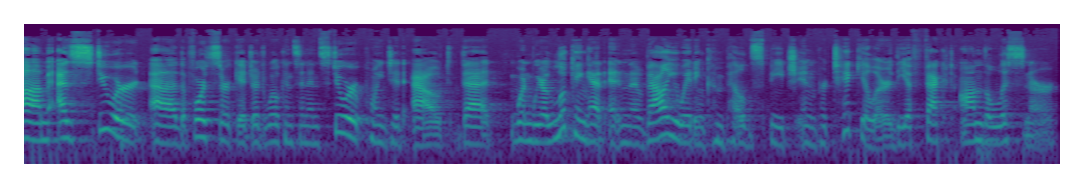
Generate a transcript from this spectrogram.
Um, as Stuart, uh, the Fourth Circuit, Judge Wilkinson and Stuart pointed out that when we are looking at and evaluating compelled speech in particular, the effect on the listener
